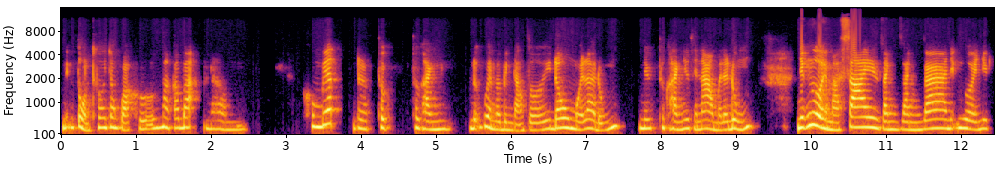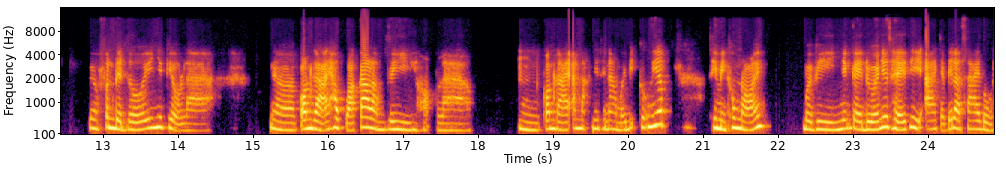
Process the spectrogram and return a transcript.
những tổn thương trong quá khứ mà các bạn um, không biết được thực thực hành nữ quyền và bình đẳng giới đâu mới là đúng như thực hành như thế nào mới là đúng. Những người mà sai dành dành ra những người như phân biệt giới như kiểu là uh, con gái học quá cao làm gì hoặc là um, con gái ăn mặc như thế nào mới bị cưỡng hiếp thì mình không nói. Bởi vì những cái đứa như thế thì ai chẳng biết là sai rồi.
